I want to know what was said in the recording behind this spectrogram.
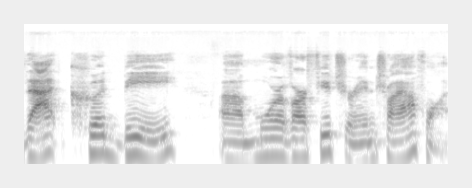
That could be um, more of our future in triathlon.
